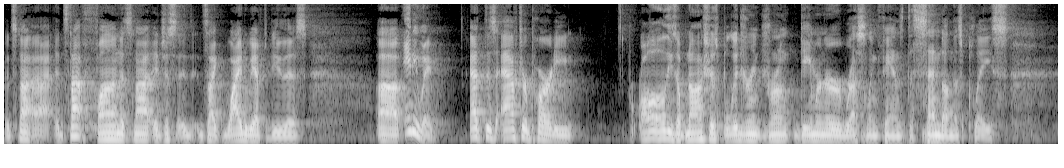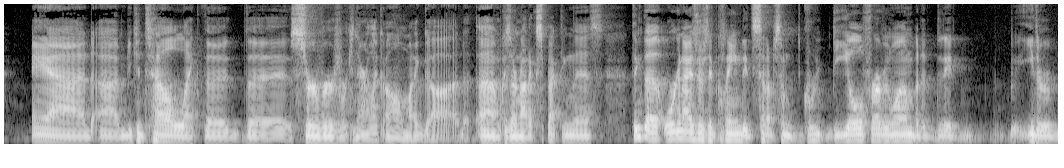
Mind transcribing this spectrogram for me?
It's not uh, it's not fun. It's not. It just it's like why do we have to do this? Uh, anyway, at this after party, all these obnoxious, belligerent, drunk, gamer nerd wrestling fans descend on this place. And um, you can tell, like the the servers working there, are like, "Oh my god," because um, they're not expecting this. I think the organizers had claimed they'd set up some group deal for everyone, but they either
